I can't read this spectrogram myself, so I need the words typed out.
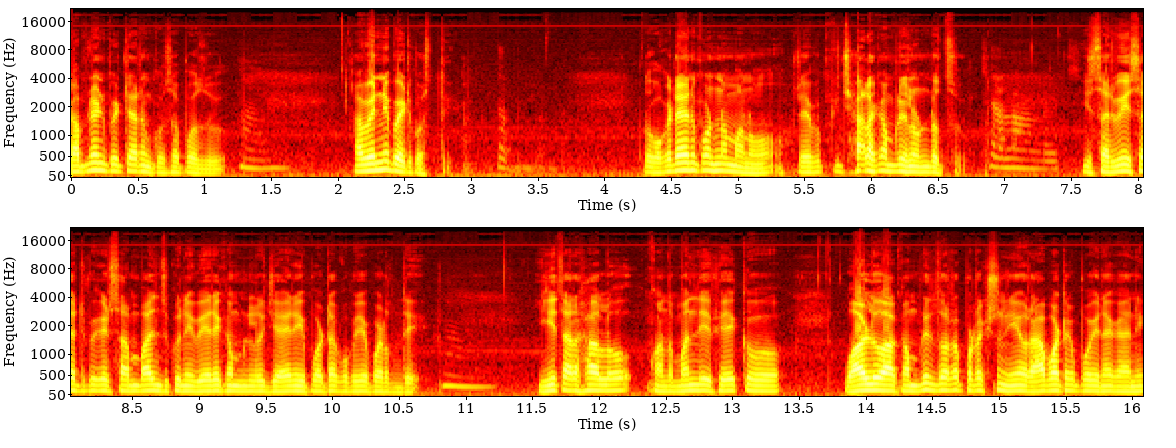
కంప్లైంట్ పెట్టారనుకో సపోజు. అవన్నీ బయటకు వస్తాయి ఇప్పుడు ఒకటే అనుకుంటున్నాం మనం రేపు చాలా కంపెనీలు ఉండొచ్చు. ఈ సర్వీస్ సర్టిఫికేట్ సంపాదించుకుని వేరే కంపెనీలో జాయిన్ అయిపోవటానికి ఉపయోగపడుతుంది ఈ తరహాలో కొంతమంది ఫేక్ వాళ్ళు ఆ కంపెనీ ద్వారా ప్రొడక్షన్ ఏం రాబట్టకపోయినా కానీ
